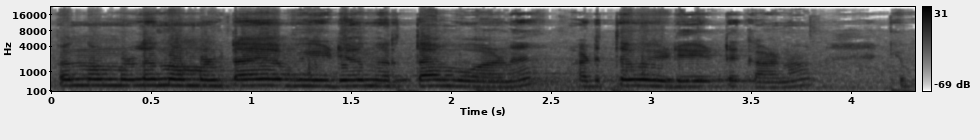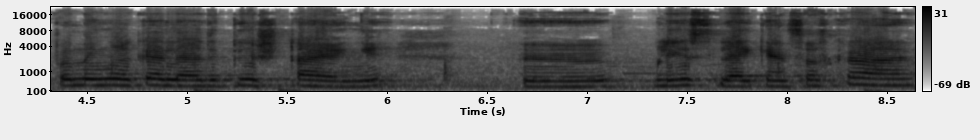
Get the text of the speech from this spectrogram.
ഇപ്പം നമ്മൾ നമ്മളുടെ വീഡിയോ നിർത്താൻ പോവാണ്. അടുത്ത വീഡിയോ ആയിട്ട് കാണാം. ഇപ്പം നിങ്ങൾക്ക് എല്ലാവർക്കും ഇഷ്ടമായെങ്കിൽ പ്ലീസ് ലൈക്ക് ആൻഡ് സബ്സ്ക്രൈബ്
